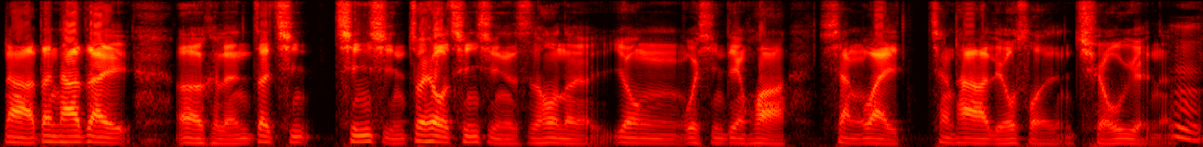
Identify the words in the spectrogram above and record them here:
那但他在呃，可能在清清醒，最后清醒的时候呢，用卫星电话向外向他留守的人求援了，嗯，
